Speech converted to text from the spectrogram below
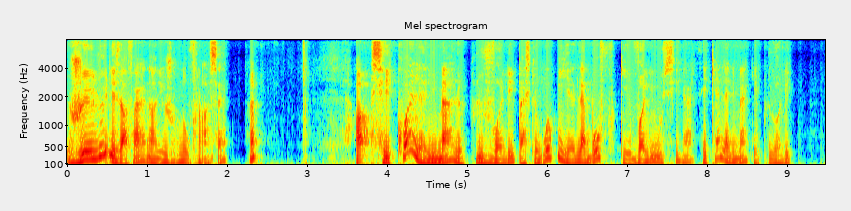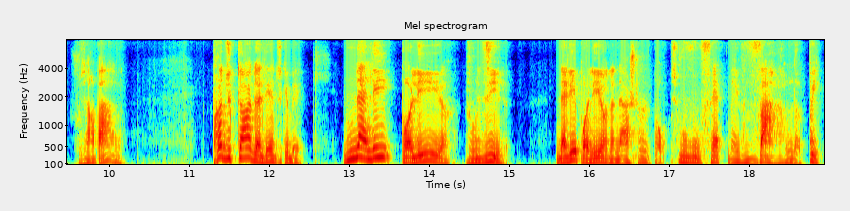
J'ai lu des affaires dans les journaux français. Hein? Ah, c'est quoi l'aliment le plus volé? Parce que oui, oui, il y a de la bouffe qui est volée aussi. Hein? C'est quel aliment qui est le plus volé? Je vous en parle. Producteur de lait du Québec. N'allez pas lire, je vous le dis, n'allez pas lire le National Post. Vous vous faites, mais varloper.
